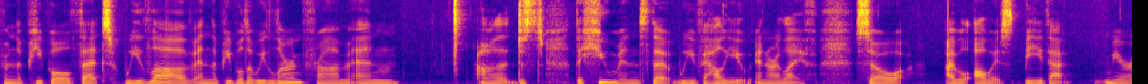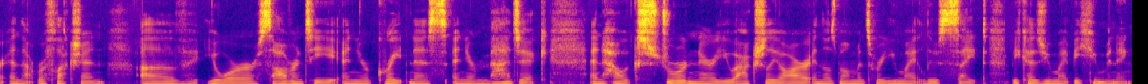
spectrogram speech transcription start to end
from the people that we love and the people that we learn from and uh, just the humans that we value in our life. So I will always be that mirror and that reflection of your sovereignty and your greatness and your magic and how extraordinary you actually are in those moments where you might lose sight because you might be humaning.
